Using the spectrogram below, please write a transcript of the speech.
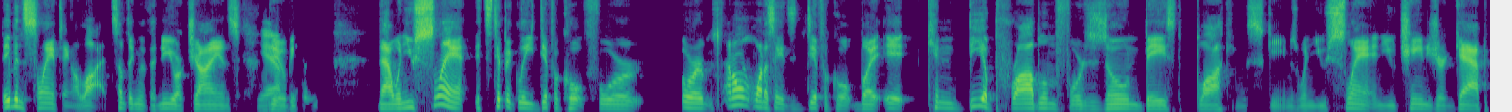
they've been slanting a lot, something that the New York Giants yeah. do. Because now, when you slant, it's typically difficult for or I don't want to say it's difficult, but it can be a problem for zone based blocking schemes when you slant and you change your gap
